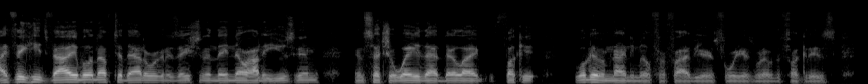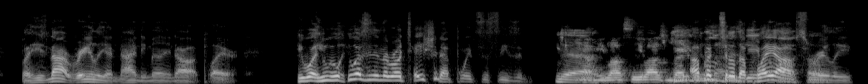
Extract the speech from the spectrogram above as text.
I think he's valuable enough to that organization, and they know how to use him in such a way that they're like, "Fuck it, we'll give him ninety mil for five years, four years, whatever the fuck it is." But he's not really a ninety million dollar player. He was he he wasn't in the rotation at points this season Yeah. No, he lost. He lost. He up for improved that. until the his lot, playoffs. Really,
